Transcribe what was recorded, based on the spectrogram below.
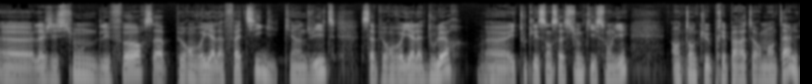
Euh, la gestion de l'effort, ça peut renvoyer à la fatigue qui est induite, ça peut renvoyer à la douleur euh, et toutes les sensations qui y sont liées. En tant que préparateur mental,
